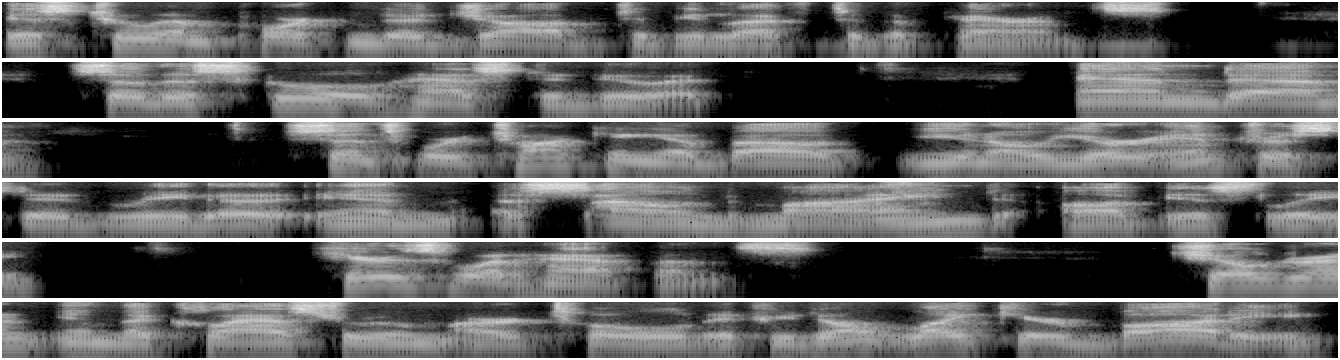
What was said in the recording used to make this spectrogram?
is too important a job to be left to the parents. So the school has to do it. And um, since we're talking about, you know, you're interested, Rita, in a sound mind, obviously, here's what happens. Children in the classroom are told if you don't like your body,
